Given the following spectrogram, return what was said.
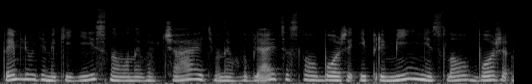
тим людям, які дійсно вони вивчають, вони вглубляються в Слово Боже і примінюють Слово Боже у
